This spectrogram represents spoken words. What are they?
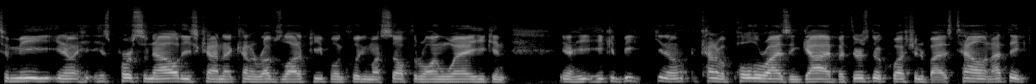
to me, you know, his personalities kind of kind of rubs a lot of people, including myself, the wrong way. He can, you know, he, he could be, you know, kind of a polarizing guy, but there's no question about his talent. I think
